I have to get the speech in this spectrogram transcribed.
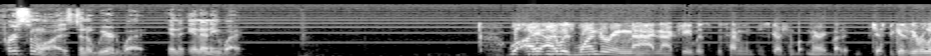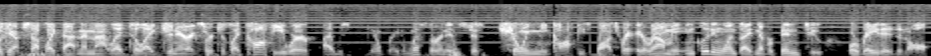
personalized in a weird way, in in any way? Well, I, I was wondering that, and actually was was having a discussion about Mary about it, just because we were looking up stuff like that, and then that led to like generic searches like coffee, where I was, you know, right in Whistler, and it's just showing me coffee spots right around me, including ones I'd never been to or rated at all.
